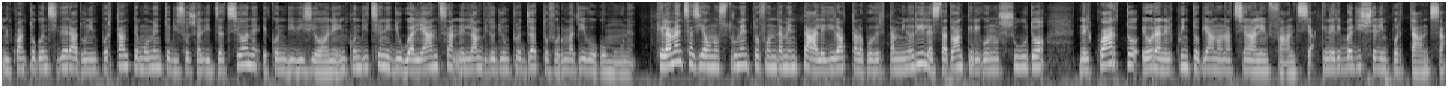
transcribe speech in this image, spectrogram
in quanto considerato un importante momento di socializzazione e condivisione in condizioni di uguaglianza nell'ambito di un progetto formativo comune. Che la mensa sia uno strumento fondamentale di lotta alla povertà minorile è stato anche riconosciuto nel quarto e ora nel quinto piano nazionale infanzia, che ne ribadisce l'importanza,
